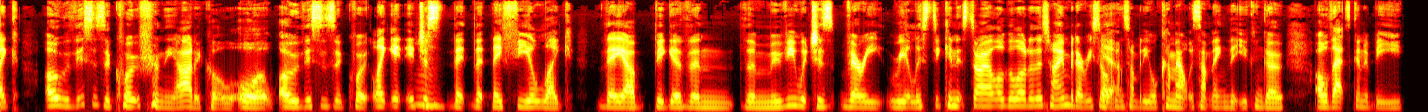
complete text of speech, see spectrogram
like Oh, this is a quote from the article, or oh, this is a quote. Like it, it just hmm. that that they feel like they are bigger than the movie, which is very realistic in its dialogue a lot of the time. But every so Yeah. often somebody will come out with something that you can go, oh, that's going to be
